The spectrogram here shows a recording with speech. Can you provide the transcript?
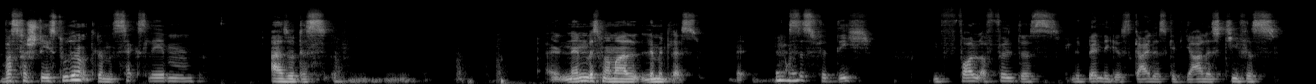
Was verstehst du denn unter dem Sexleben? Also, das äh, nennen wir's mal mal limitless. Was Mhm. ist für dich 'n voll erfülltes, lebendiges, geiles, geniales, tiefes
